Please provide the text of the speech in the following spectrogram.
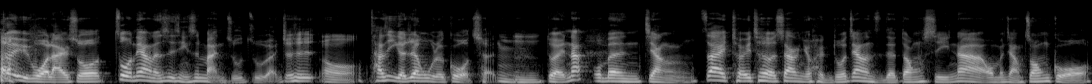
对于我来说，做那样的事情是满足主人，就是哦，它是一个任务的过程。嗯对，那我们讲在推特上有很多这样子的东西，那我们讲中国，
